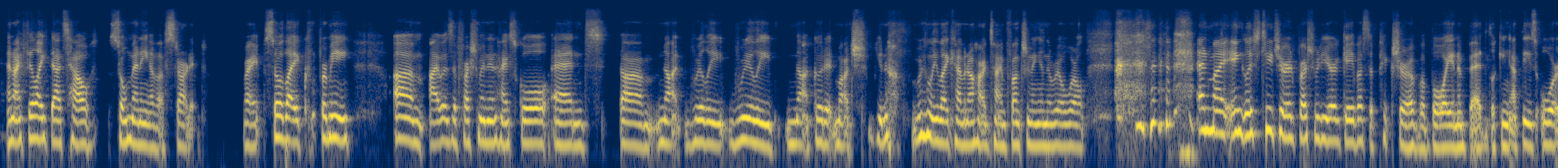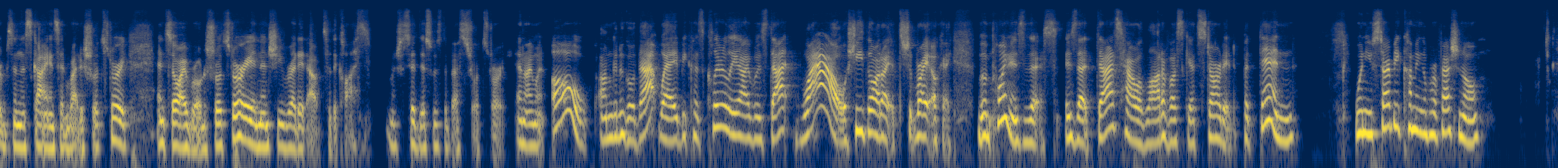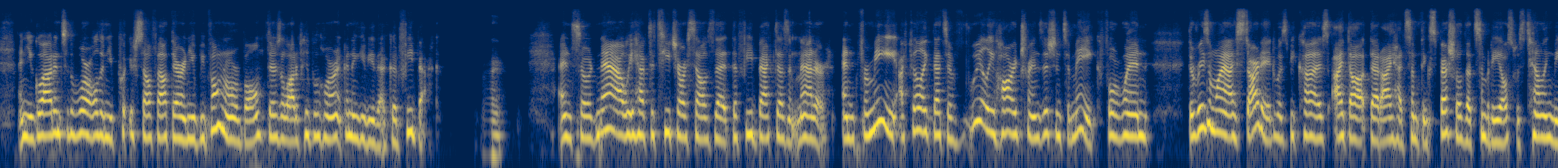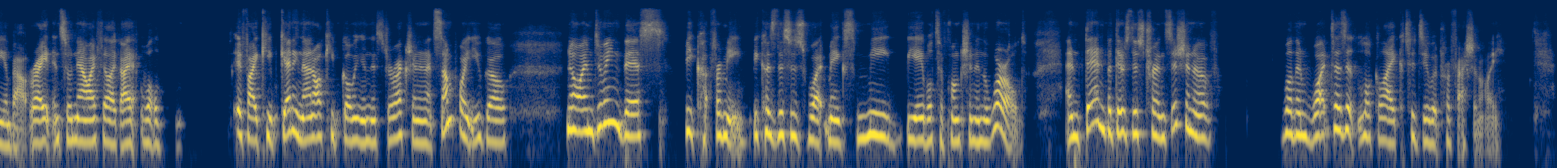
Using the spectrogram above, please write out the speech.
And I feel like that's how so many of us started, right? So, like for me, um, I was a freshman in high school and um, not really, really not good at much, you know, really like having a hard time functioning in the real world. and my English teacher in freshman year gave us a picture of a boy in a bed looking at these orbs in the sky and said, write a short story. And so I wrote a short story and then she read it out to the class. And she said this was the best short story. And I went, oh, I'm going to go that way because clearly I was that. Wow. She thought I, right. Okay. The point is this is that that's how a lot of us get started. But then when you start becoming a professional, and you go out into the world and you put yourself out there and you be vulnerable, there's a lot of people who aren't going to give you that good feedback. And so now we have to teach ourselves that the feedback doesn't matter. And for me, I feel like that's a really hard transition to make for when the reason why I started was because I thought that I had something special that somebody else was telling me about. Right. And so now I feel like I, well, if I keep getting that, I'll keep going in this direction. And at some point you go, no, I'm doing this because for me because this is what makes me be able to function in the world and then but there's this transition of well then what does it look like to do it professionally?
